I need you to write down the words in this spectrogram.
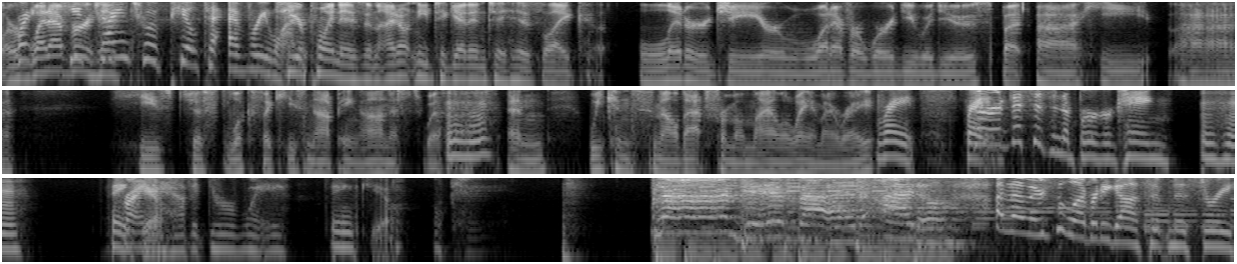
or Right. whatever He's his trying to appeal to everyone. to your point is, and I don't need to get into his like liturgy or whatever word you would use, but uh, he uh, he's just looks like he's not being honest with us, and we can smell that from a mile away. Am I right? right. Sir, this isn't a Burger King. Thank Trying you. to have it your way. Thank you. Okay. Another celebrity gossip mystery.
